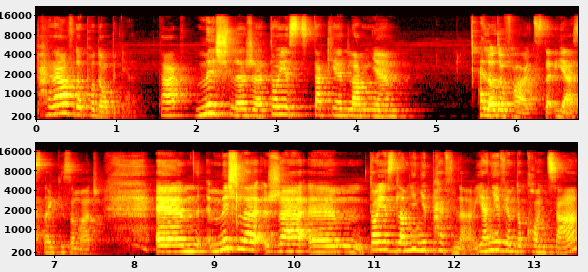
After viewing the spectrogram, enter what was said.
Prawdopodobnie tak? Myślę, że to jest takie dla mnie a lot of hearts. Yes, thank you so much. Um, myślę, że um, to jest dla mnie niepewne. Ja nie wiem do końca,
